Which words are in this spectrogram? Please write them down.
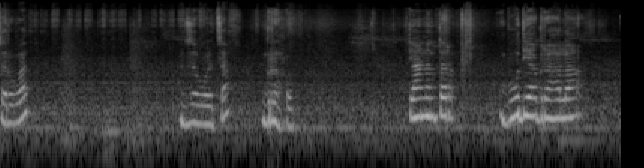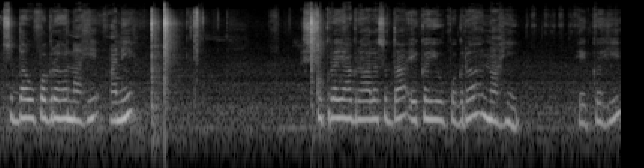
सर्वात जवळचा ग्रह. त्यानंतर बुध या ग्रहाला सुद्धा उपग्रह नाही आणि शुक्र या ग्रहाला सुद्धा एकही उपग्रह नाही. एकही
